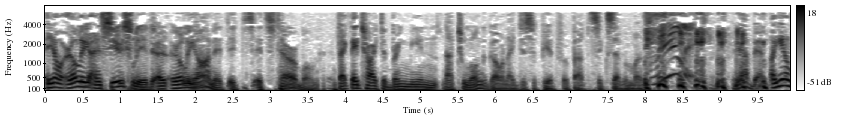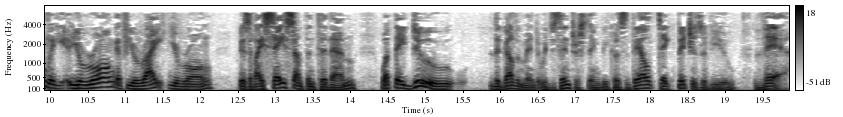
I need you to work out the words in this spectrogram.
You know, early on, seriously, uh, early on, it, it's it's terrible. In fact, they tried to bring me in not too long ago, and I disappeared for about six, seven months. Really? yeah, but, you know, you're wrong. If you're right, you're wrong. Because if I say something to them, what they do, the government, which is interesting, because they'll take pictures of you there.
